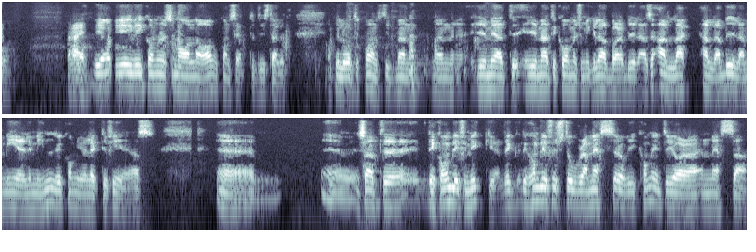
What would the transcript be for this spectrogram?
på? Nej, vi, vi, vi kommer att smalna av konceptet istället. Det låter konstigt men, men eh, i, och med att, i och med att det kommer så mycket laddbara bilar, alltså alla, alla bilar mer eller mindre kommer ju elektrifieras. Eh, Eh, Eh, så att eh, det kommer bli för mycket. Det, det kommer bli för stora mässor och vi kommer inte göra en mässa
